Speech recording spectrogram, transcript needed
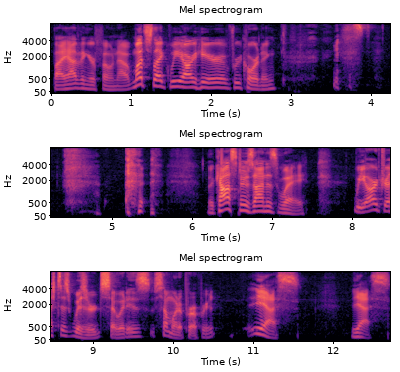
by having her phone out, much like we are here of recording. Yes. The Costner's on his way. We are dressed as wizards, so it is somewhat appropriate. Yes. Yes.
